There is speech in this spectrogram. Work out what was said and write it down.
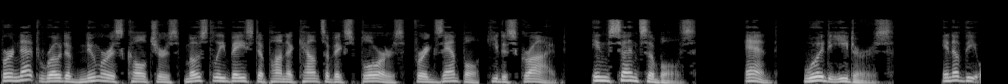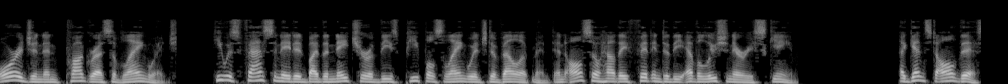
Burnet wrote of numerous cultures mostly based upon accounts of explorers, for example, he described «insensibles» and «wood-eaters» in Of the Origin and Progress of Language. He was fascinated by the nature of these people's language development and also how they fit into the evolutionary scheme. Against all this,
